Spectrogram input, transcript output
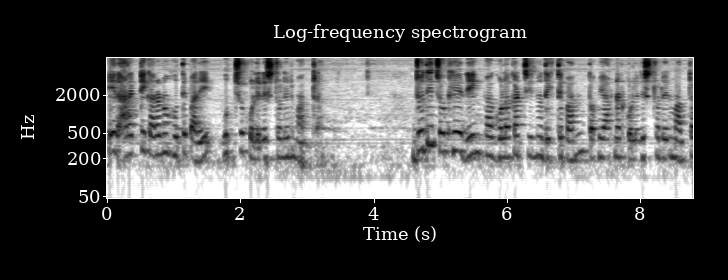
এর আরেকটি কারণও হতে পারে উচ্চ কোলেস্টেরলের মাত্রা। যদি চোখে রিং বা গোলাকার চিহ্ন দেখতে পান, তবে আপনার কোলেস্টেরলের মাত্রা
